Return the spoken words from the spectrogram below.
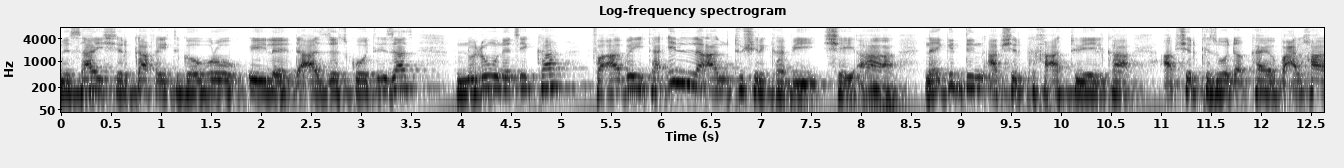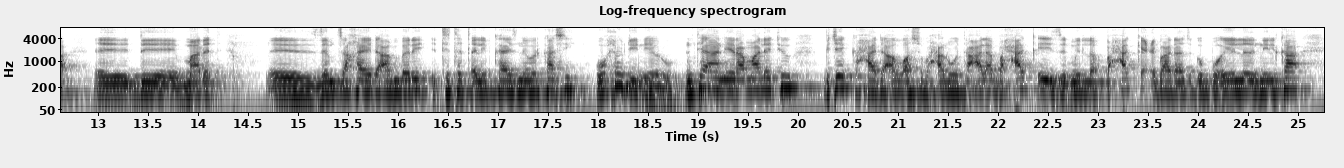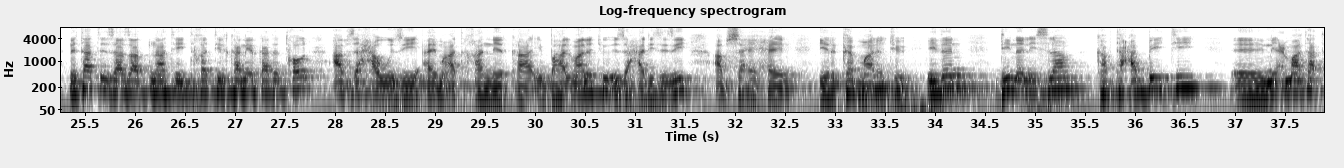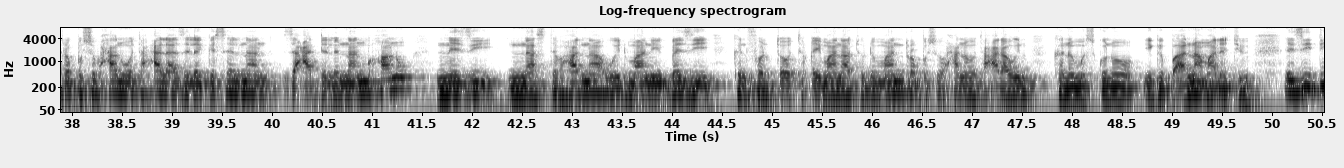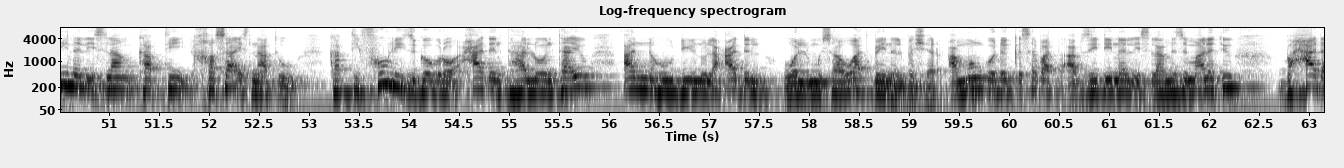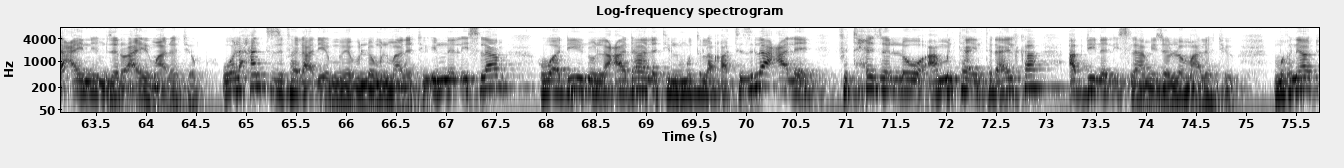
ምሳይ ሽርካ ከይትገብሩ ኢለ ድኣዘዝክዎ ትእዛዝ ንዑ ነጺግካ ፈኣበይታ ኢላ ኣን ቱሽሪከ ቢ ሸይኣ ናይ ግድን ኣብ ሽርክ ክኣቱ እየ ኢልካ ኣብ ሽርክ ዝወደቕካዮ ባዕልኻ ድ ማለት ዘምጻኻዮ ድኣ እምበሪ እቲ ተጠሊብካዮ ዝነበርካሲ ውሑድ እዩ ነይሩ እንታይ እያ ነይራ ማለት እዩ ብጀካ ሓደ ኣላህ ስብሓን ወተዓላ ብሓቂ ዝምለኽ ብሓቂ ዕባዳ ዝግብኦ የለን ኢልካ ነታ ትእዛዛት ናተይ ተኸቲልካ ኔርካ ተትኸውን ኣብዚ ሓዊ እዚ ኣይምኣተኻን ኔርካ ይብሃል ማለት እዩ። እዚ ሓዲስ እዚ ኣብ ሰሒሐይን ይርከብ ማለት እዩ። ኢዘን ዲን ኣልእስላም ካብቲ ዓበይቲ ኒዕማታት ረቢ ስብሓነሁ ወተዓላ ዝለገሰልናን ዝዓደለናን ምኻኑ ነዚ እናስትብሃልና ወይ ድማ በዚ ክንፈልጦ እቲ ቂማ ናቱ ድማ ረቢ ስብሓነሁ ወተዓላ እውን ከነመስግኖ ይግብኣና ማለት እዩ። እዚ ዲን ኣልእስላም ካብቲ ኸሳኢስ ናቱ ካብቲ ፍሉይ ዝገብሮ ሓደ እንተሃለወ እንታይ እዩ? ኣነሁ ዲን ልዓድል ወልሙሳዋት በይነል በሸር ኣብ መንጎ ደቂ ሰባት ኣብዚ ዲን ልእስላም እዚ ማለት እዩ ብሓደ ዓይኒ እም ዝረኣዩ ማለት እዮም ወላ ሓንቲ ዝፈላልዮም የብሎምን ማለት እዩ እነ ልእስላም ህዋ ዲኑ ልዓዳለት ልሙጥለቃ እቲ ዝለዓለ ፍትሒ ዘለዎ ኣብ ምንታይ እንተ ኢልካ ኣብ ዲን ልእስላም እዩ ዘሎ ማለት እዩ ምኽንያቱ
